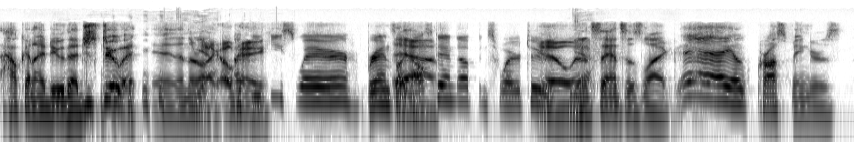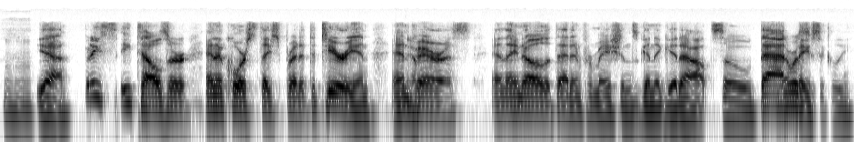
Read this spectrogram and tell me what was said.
how can i do that just do it and then they're Yeah. like I okay think he swear. Bran's like, Yeah. I'll stand up and swear too. you know, and Yeah. Sansa's like, eh, you know, cross fingers. Mhm. Yeah, but he he tells her, and of course they spread it to Tyrion and Yep. Varys, and they know that that information's gonna get out. So that was- basically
